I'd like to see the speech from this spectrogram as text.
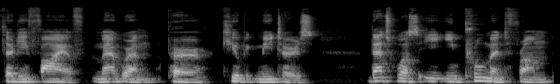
35 milligram per cubic meters. That was an improvement from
